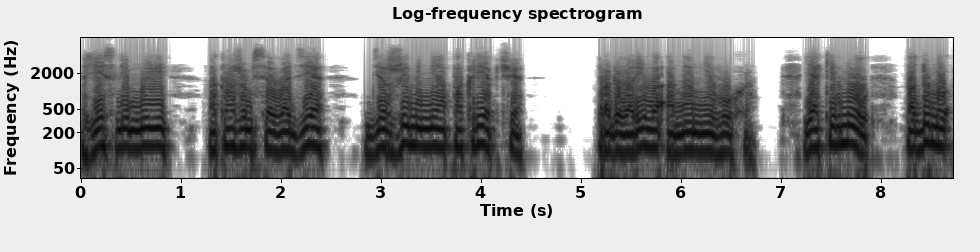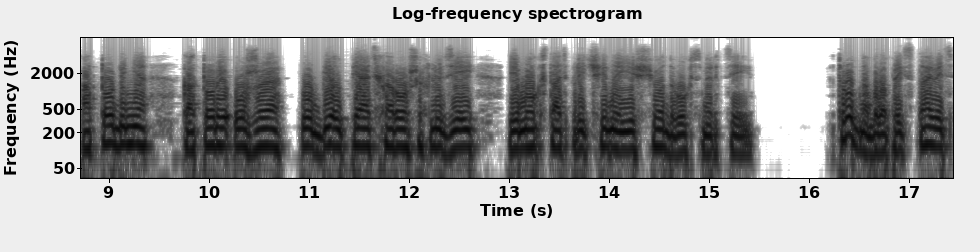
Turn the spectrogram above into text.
«Если мы окажемся в воде, держи меня покрепче», — проговорила она мне в ухо. Я кивнул, подумал о Тобине, который уже убил пять хороших людей и мог стать причиной еще двух смертей. Трудно было представить,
